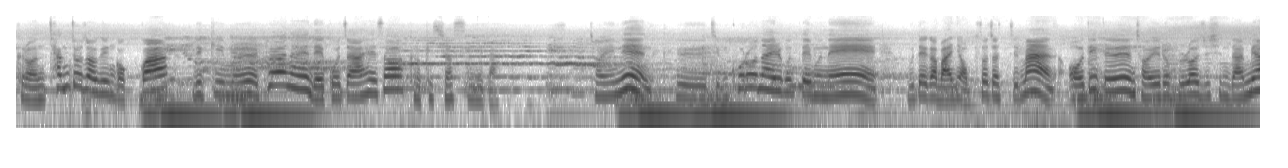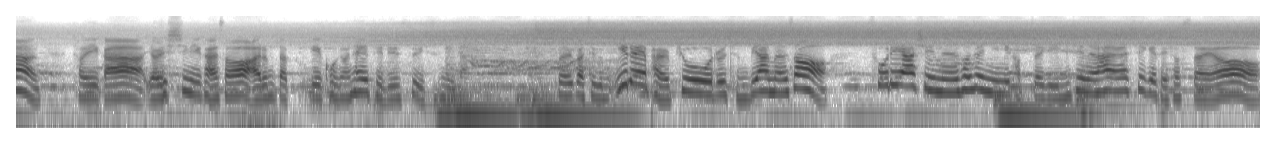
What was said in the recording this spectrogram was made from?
그런 창조적인 것과 느낌을 표현해 내고자 해서 그렇게 지었습니다. 저희는 그 지금 코로나19 때문에 무대가 많이 없어졌지만 어디든 저희를 불러주신다면 저희가 열심히 가서 아름답게 공연해 드릴 수 있습니다. 저희가 지금 1회 발표를 준비하면서 소리하시는 선생님이 갑자기 임신을 하시게 되셨어요.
